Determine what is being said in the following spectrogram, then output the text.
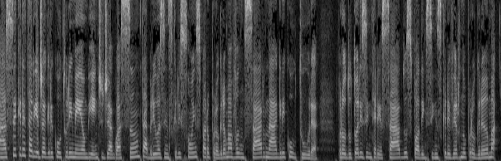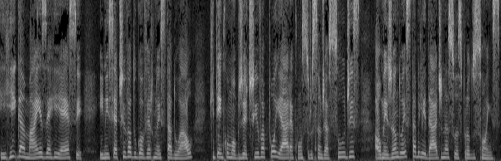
A Secretaria de Agricultura e Meio Ambiente de Água Santa abriu as inscrições para o programa Avançar na Agricultura. Produtores interessados podem se inscrever no programa Irriga Mais RS, iniciativa do governo estadual que tem como objetivo apoiar a construção de açudes, almejando estabilidade nas suas produções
